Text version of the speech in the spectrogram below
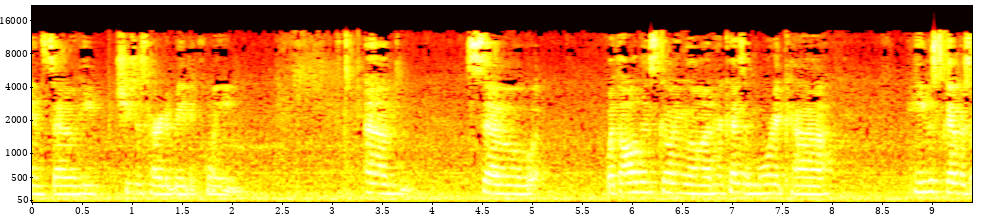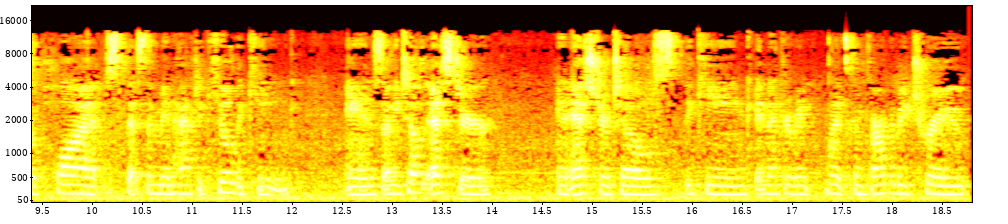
and so he chooses her to be the queen. Um, so with all this going on, her cousin Mordecai, he discovers a plot that some men have to kill the king. And so he tells Esther, and Esther tells the king, and after when it's confirmed to be true,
